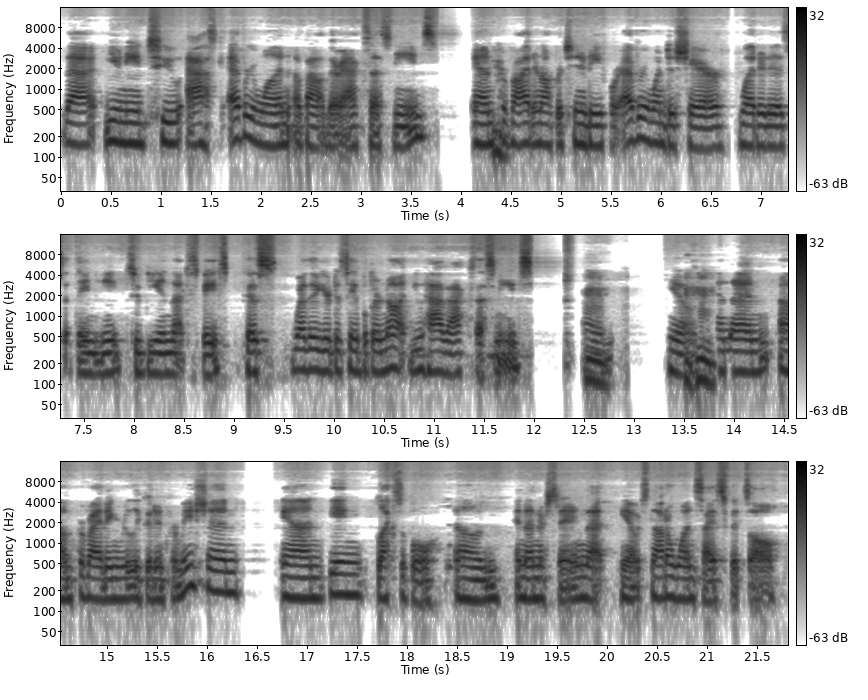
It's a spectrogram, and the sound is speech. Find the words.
that you need to ask everyone about their access needs and mm-hmm. provide an opportunity for everyone to share what it is that they need to be in that space because whether you're disabled or not, you have access needs. Mm-hmm. You know, mm-hmm. and then um, providing really good information and being flexible um, and understanding that you know it's not a one size fits all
